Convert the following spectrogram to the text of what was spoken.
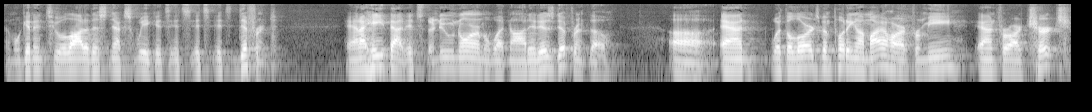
And we'll get into a lot of this next week. It's, it's, it's, it's different. And I hate that it's the new norm and whatnot. It is different, though. Uh, and what the Lord's been putting on my heart for me and for our church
